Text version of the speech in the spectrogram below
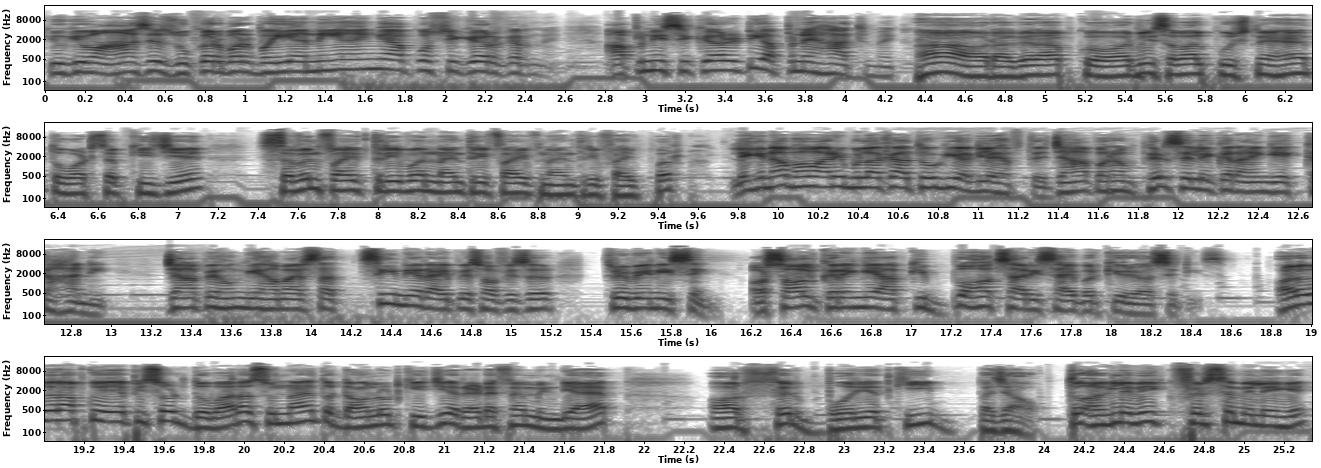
क्योंकि वहाँ से जुकरबर्ग भैया नहीं आएँगे आपको सिक्योर करने। अपनी सिक्योरिटी अपने हाथ में। हाँ और अगर आपको और भी सवाल पूछने हैं तो व्हाट्सएप कीजिए seven five three one nine three five nine three five पर। लेकिन अब हमारी मुलाकात होगी अगले हफ़्ते जहाँ पर हम फिर से लेकर आएँगे कहानी। जहाँ पे होंगे हमारे साथ senior IPS officer Triveni Singh और सॉल्व करेंगे आपकी बहुत सारी साइबर क्यूरियोसिटीज और अगर आपको ये एपिसोड दोबारा सुनना है तो डाउनलोड कीजिए रेड एफएम इंडिया ऐप और फिर बोरियत की बजाओ। तो अगले वीक फिर से मिलेंगे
